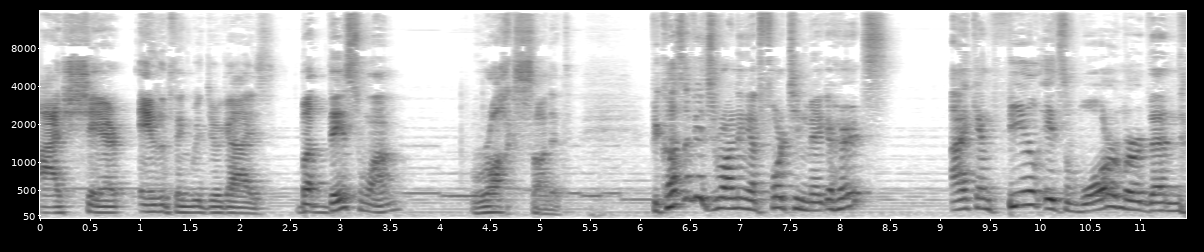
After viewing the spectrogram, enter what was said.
I share everything with you guys. But this one, rock solid. Because of it's running at 14 megahertz, I can feel it's warmer than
